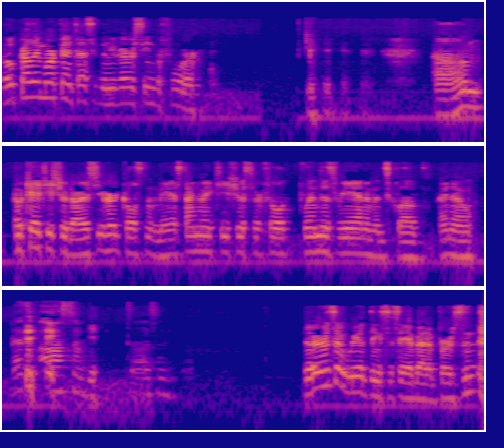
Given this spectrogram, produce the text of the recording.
Oh, probably more fantastic than we've ever seen before. um, okay, t-shirt artists, you heard Coulson and me. It's time to make t-shirts for Phil- Flinda's Reanimates Club. I know. That's awesome. That's awesome. There are some weird things to say about a person. uh,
